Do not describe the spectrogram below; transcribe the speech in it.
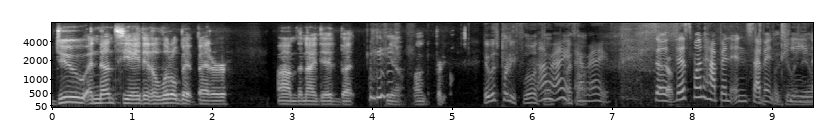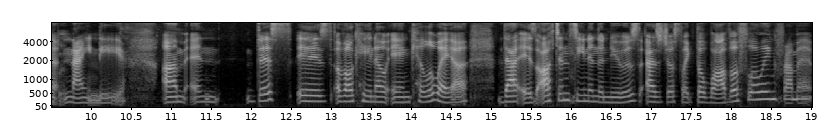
do enunciate it a little bit better um, than I did, but you know, I'm pretty. It was pretty fluent though. All I right, all thought. right. So this one happened in like you nailed it. 1790, um, and this is a volcano in Kilauea that is often seen in the news as just like the lava flowing from it.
